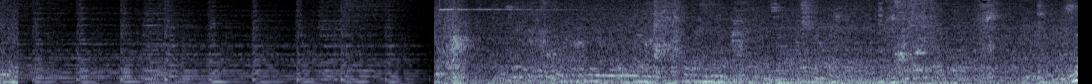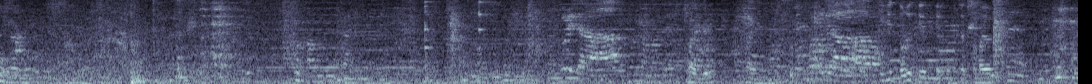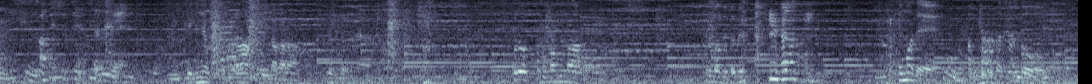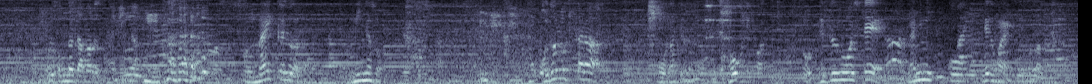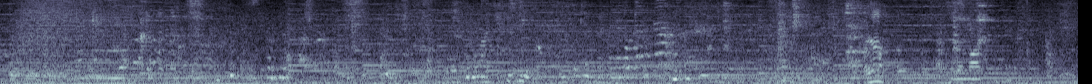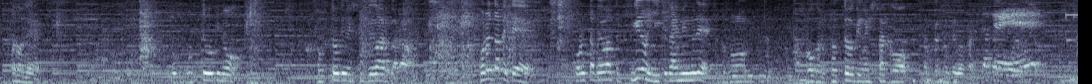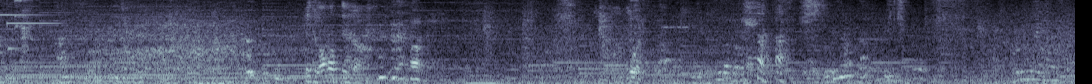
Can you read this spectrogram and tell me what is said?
これをこのまんま車で食べる。ここまで発表されるとこんな黙るんですねみん。な毎回そうだ。みんなそう。驚きからもうなんていうの？もう絶望そう絶望して何もこう出てこない ただね僕とっておきのとっておきの施策があるからこれ食べてこれ食べ終わって次のに行くタイミングでちょっとその僕のとっておきの施策を発表させてください。店長頑張ってんじゃん。はい。調理ですね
